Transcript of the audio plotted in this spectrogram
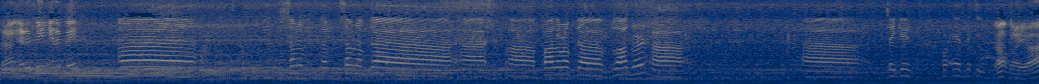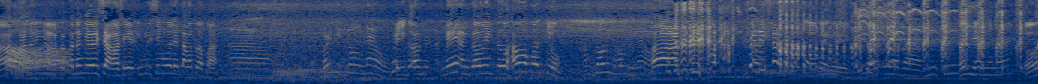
Uh, anything, anything? Uh, some of the some of the uh, uh, follower of the blogger. Uh, uh, thank you for everything. Okay, ah, tala nyo. Tatanong nyo ulit siya. O, sige, English mo ulit ako, tropa. Uh, where you go now? Where you go? Um, me, I'm going to, how about you? I'm going home now. Ah, di ba? Sorry, ko. Okay, okay. we have a meeting, seminar. Oh,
